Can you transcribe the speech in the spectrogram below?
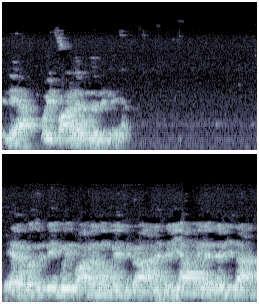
இல்லையா? போய் பாடுறது இல்லையா? வேற பசுட்டையும் போய் பாடணும் முயற்சிக்கிறோம் அது தெரியாம இல்ல தெரிஞ்சுதான்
